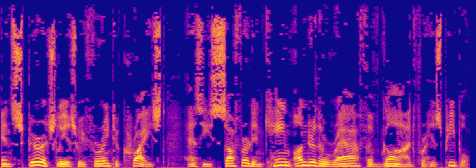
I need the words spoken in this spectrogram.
and spiritually is referring to Christ as he suffered and came under the wrath of God for his people.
